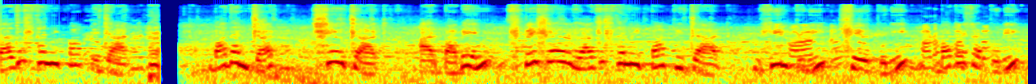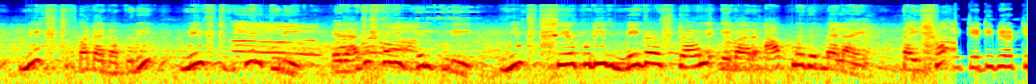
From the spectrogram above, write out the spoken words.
রাজস্থানী পাপড়ি চাট। বাদাম চাট, সেও চাট। আর পাবেন special Rajasthani papdi chaat. Bhelpuri sev puri batata puri mixed batata puri mixed bhelpuri Rajasthani bhelpuri mixed sev পুরির মেগা স্টল এবার আপনাদের মেলায়। তাই সব টেডি বিয়ারটি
